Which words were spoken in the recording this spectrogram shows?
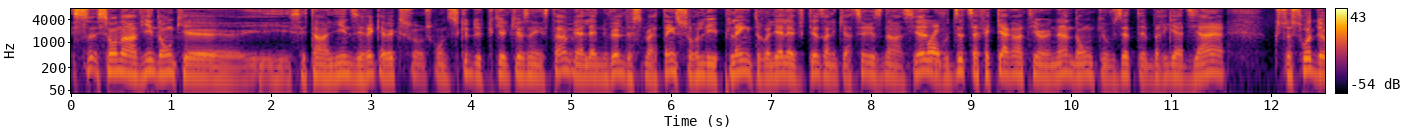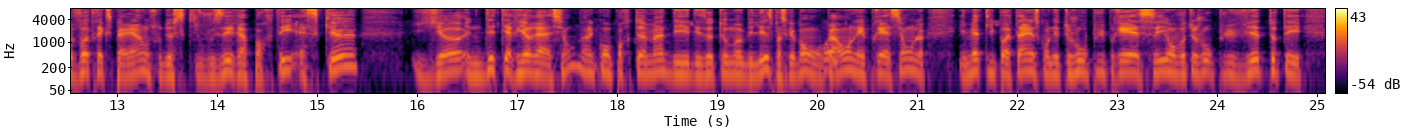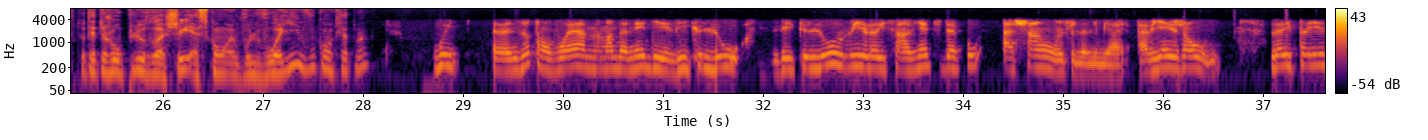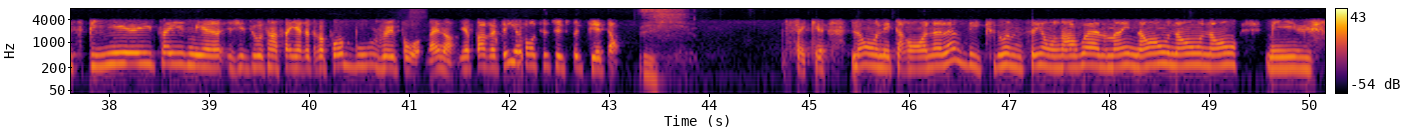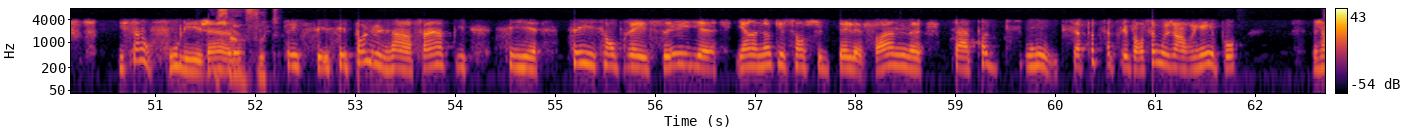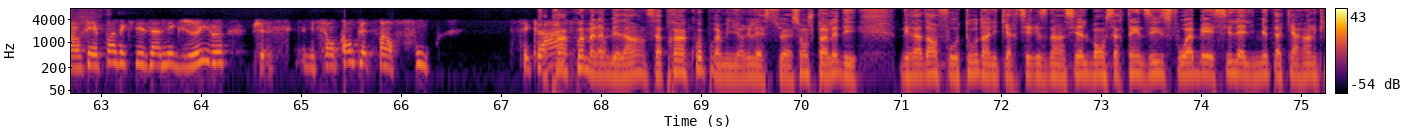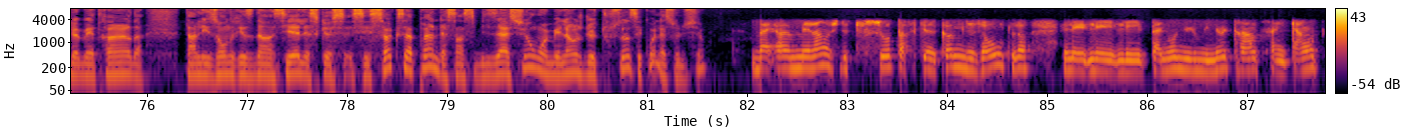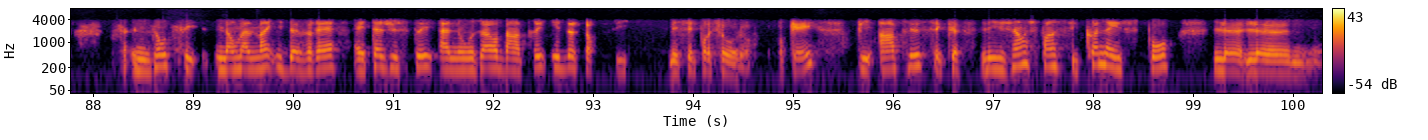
Si on en vient donc, euh, c'est en lien direct avec ce, qu'on discute depuis quelques instants, mais à la nouvelle de ce matin sur les plaintes reliées à la vitesse dans les quartiers résidentiels, vous dites que ça fait 41 ans donc que vous êtes brigadière, que ce soit de votre expérience ou de ce qui vous est rapporté, est-ce que il y a une détérioration dans le comportement des, automobilistes? Parce que bon, on peut avoir l'impression et mettre l'hypothèse qu'on est toujours plus pressé, on va toujours plus vite, tout est tout est toujours plus rushé. Est-ce qu'on vous le voyez vous concrètement? Oui, euh, nous autres, on voit à un moment donné des véhicules lourds. Les véhicules lourds, lui, là, il s'en vient tout d'un coup, elle change la lumière. Elle vient jaune. Là, il pèse, puis il pèse, mais j'ai dit aux enfants, il n'arrêtera pas, bougez pas. Ben non, il n'a pas arrêté, il a passé sur le feu de piéton. Fait que là, on est on a l'air des clowns, tu sais, on envoie à la main, non, non, non, mais ils s'en foutent, les gens. Ils s'en foutent. C'est pas les enfants, puis c'est sais, ils sont pressés. Il y en a qui sont sur le téléphone. Ça n'a pas de, ça pas de sa prévention. Moi, j'en reviens pas. J'en reviens pas avec les années que j'ai, là. ils sont complètement fous. C'est clair. Ça prend quoi, Mme Bédard? Ça prend quoi pour améliorer la situation? Je parlais des, des radars photos dans les quartiers résidentiels. Bon, certains disent qu'il faut abaisser la limite à 40 km heure dans, dans les zones résidentielles. Est-ce que c'est ça que ça prend, de la sensibilisation ou un mélange de tout ça? C'est quoi la solution? Ben, un mélange de tout ça, parce que comme nous autres, là, les, les, les panneaux lumineux 30-50, nous autres, c'est normalement, ils devraient être ajustés à nos heures d'entrée et de sortie. Mais c'est pas ça, là. OK? Puis en plus, c'est que les gens, je pense, ils connaissent pas le, le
